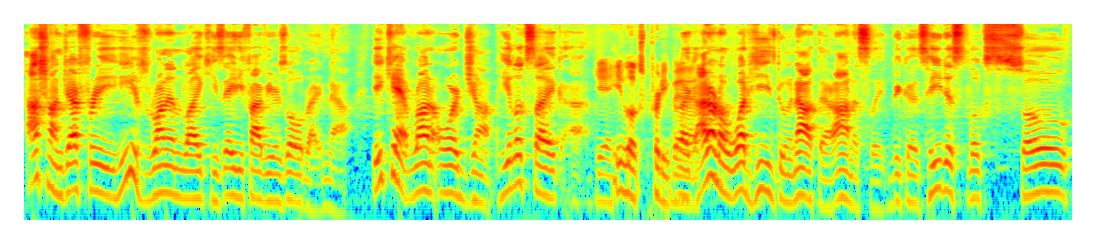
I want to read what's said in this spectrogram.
Alshon Jeffery, he's running like he's 85 years old right now. He can't run or jump. He looks like uh, Yeah, he looks pretty bad. like I don't know what he's doing out there, honestly, because he just looks so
